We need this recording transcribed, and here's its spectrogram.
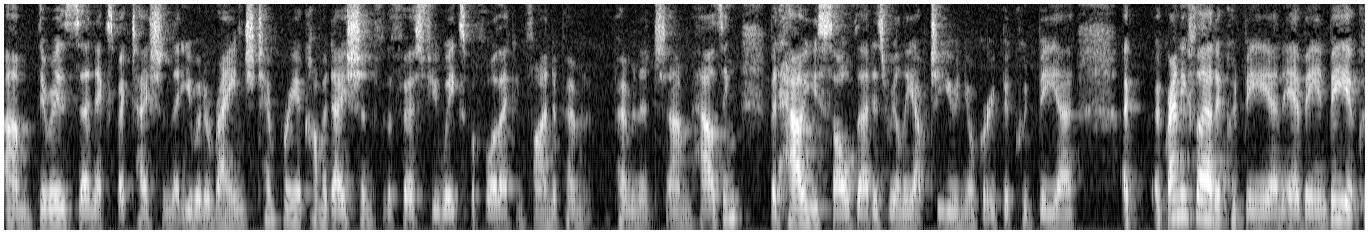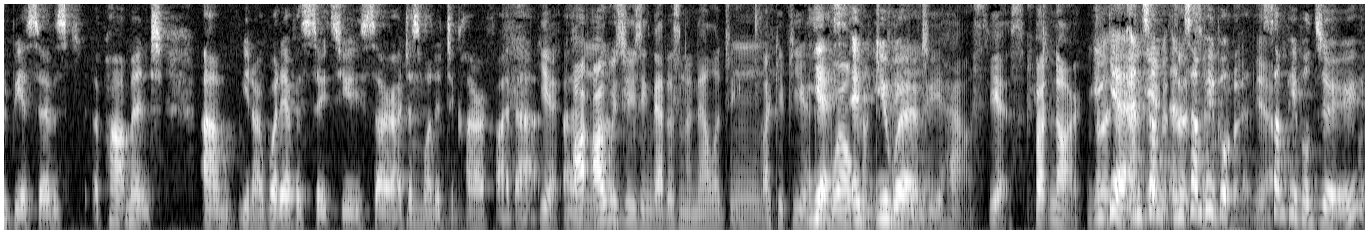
Um, there is an expectation that you would arrange temporary accommodation for the first few weeks before they can find a permanent permanent um, housing. But how you solve that is really up to you and your group. It could be a, a, a granny flat, it could be an Airbnb, it could be a serviced apartment. Um, you know, whatever suits you. So I just mm. wanted to clarify that. Yeah, um, I, I, was using that as an analogy. Mm. Like if you yes, welcome you people were. to your house, yes, but no. You, yeah, and some and some people yeah. some people do,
